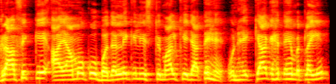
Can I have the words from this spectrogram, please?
ग्राफिक के आयामों को बदलने के लिए इस्तेमाल किए जाते हैं, उन्हें क्या कहते हैं बताइए?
